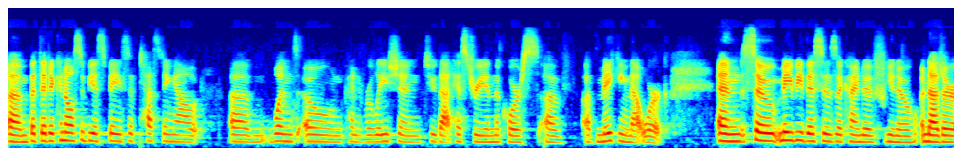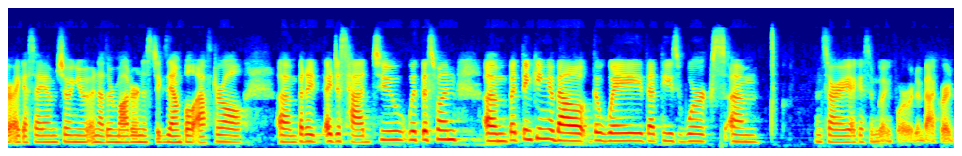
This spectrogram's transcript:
um, but that it can also be a space of testing out um, one's own kind of relation to that history in the course of, of making that work. And so maybe this is a kind of, you know, another, I guess I am showing you another modernist example after all. Um, but I, I, just had to with this one. Um, but thinking about the way that these works, um, I'm sorry, I guess I'm going forward and backward.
